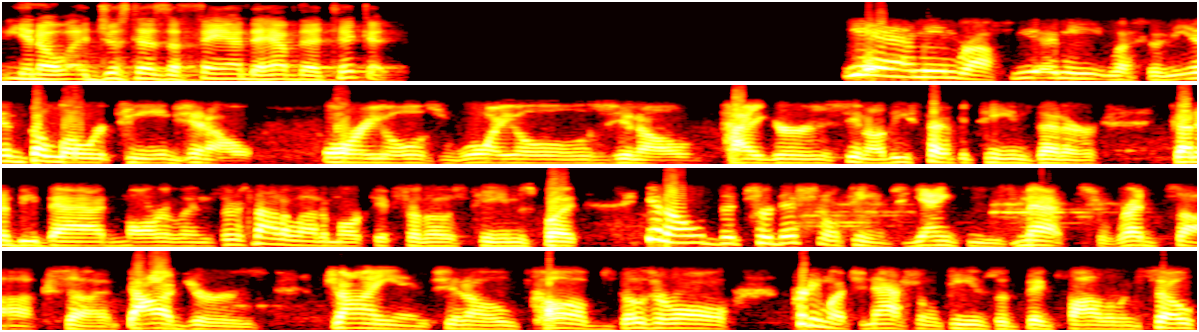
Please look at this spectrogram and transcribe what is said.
you know, just as a fan to have that ticket? Yeah, I mean, rough. I mean, listen, the lower teams, you know, Orioles, Royals, you know, Tigers, you know, these type of teams that are going to be bad. Marlins. There's not a lot of market for those teams, but you know the traditional teams: Yankees, Mets, Red Sox, uh, Dodgers, Giants. You know, Cubs. Those are all pretty much national teams with big followings. So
